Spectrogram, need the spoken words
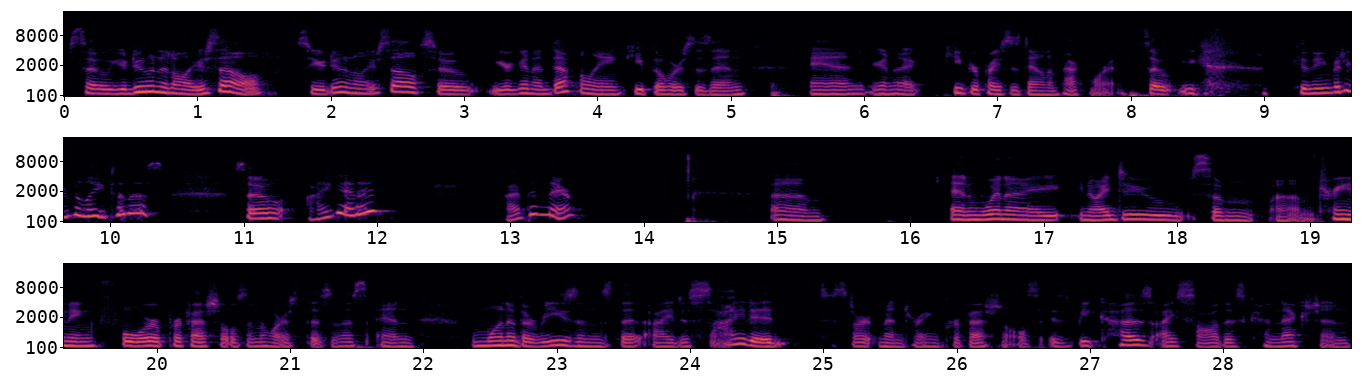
so you're doing it all yourself so you're doing it all yourself so you're going to definitely keep the horses in and you're going to keep your prices down and pack more in so you can anybody relate to this so i get it i've been there um and when i you know i do some um, training for professionals in the horse business and one of the reasons that i decided to start mentoring professionals is because i saw this connection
